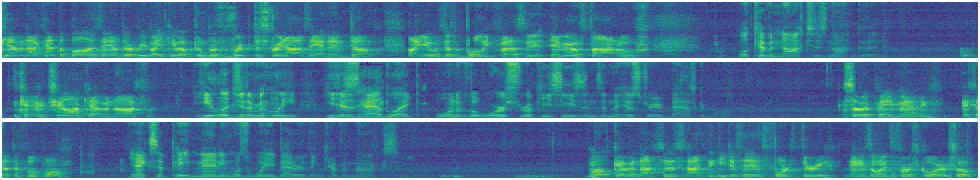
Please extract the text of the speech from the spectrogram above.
Kevin Knox had the ball in his hand after rebound, came up to him, just ripped it straight out of his hand and dunked. Like it was just bully fest. If it was Thon, oof. Well, Kevin Knox is not good. Ke- Chill on Kevin Knox. He legitimately, he just had like one of the worst rookie seasons in the history of basketball. So did Peyton Manning, except in football. Yeah, except Peyton Manning was way better than Kevin Knox. Well, Kevin Knox is. I think he just hit his fourth three, and it's only the first quarter. So,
